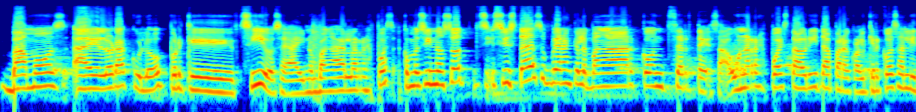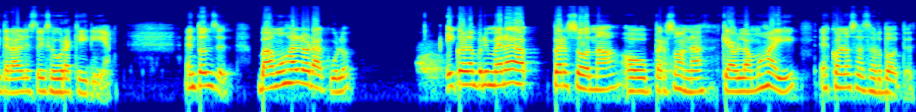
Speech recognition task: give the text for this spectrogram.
vamos al oráculo porque sí, o sea, ahí nos van a dar la respuesta. Como si nosotros, si, ustedes supieran que les van a dar con certeza una respuesta ahorita para cualquier cosa, literal, estoy segura que irían. Entonces, vamos al oráculo y con la primera persona o persona que hablamos ahí es con los sacerdotes.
